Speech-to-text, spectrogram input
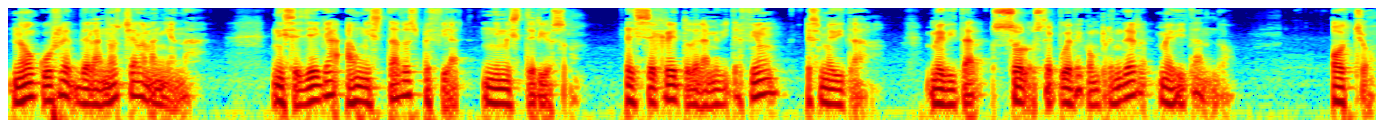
No ocurre de la noche a la mañana, ni se llega a un estado especial ni misterioso. El secreto de la meditación es meditar. Meditar solo se puede comprender meditando. 8.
